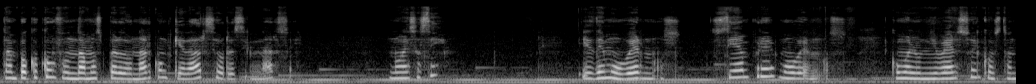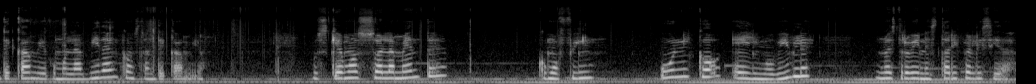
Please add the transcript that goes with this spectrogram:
Tampoco confundamos perdonar con quedarse o resignarse. No es así. Es de movernos, siempre movernos, como el universo en constante cambio, como la vida en constante cambio. Busquemos solamente como fin único e inmovible nuestro bienestar y felicidad.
